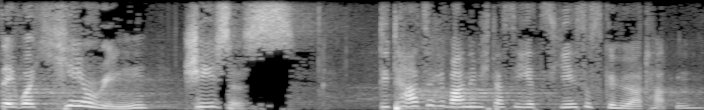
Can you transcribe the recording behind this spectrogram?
they were hearing Jesus. Die Tatsache war nämlich, dass sie jetzt Jesus gehört hatten.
